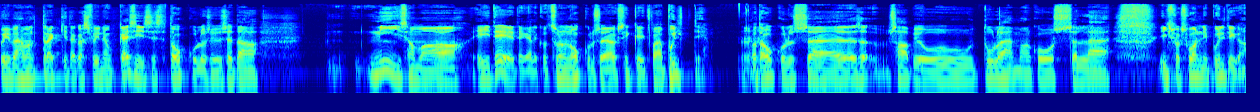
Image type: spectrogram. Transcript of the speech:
või vähemalt track ida kasvõi nagu käsi, sest et Oculus ju seda niisama ei tee tegelikult, sul on Oculus'e jaoks ikkagi vaja pulti Mhm. vaata Oculus saab ju tulema koos selle Xbox One'i puldiga,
